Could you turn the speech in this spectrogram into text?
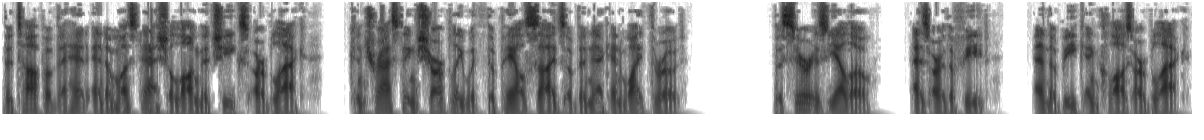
The top of the head and a mustache along the cheeks are black, contrasting sharply with the pale sides of the neck and white throat. The cere is yellow, as are the feet, and the beak and claws are black.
